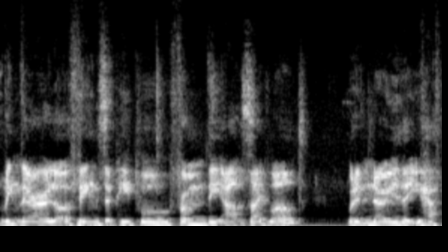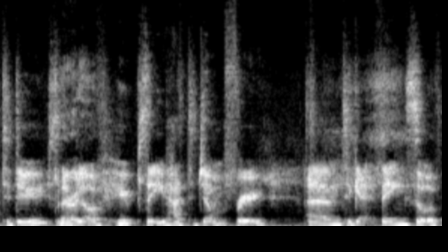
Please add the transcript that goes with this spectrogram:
I think there are a lot of things that people from the outside world wouldn't know that you have to do. So, there are a lot of hoops that you had to jump through um, to get things sort of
